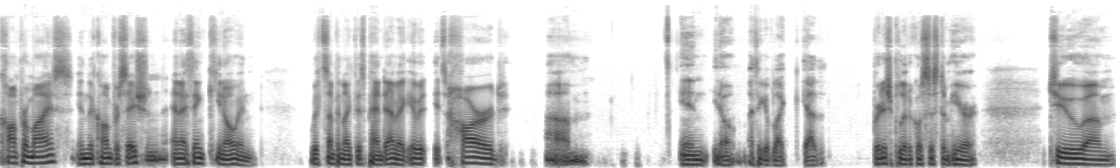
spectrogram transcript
compromise in the conversation, and I think you know, in with something like this pandemic, it, it's hard. Um, in you know, I think of like yeah, British political system here to um,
